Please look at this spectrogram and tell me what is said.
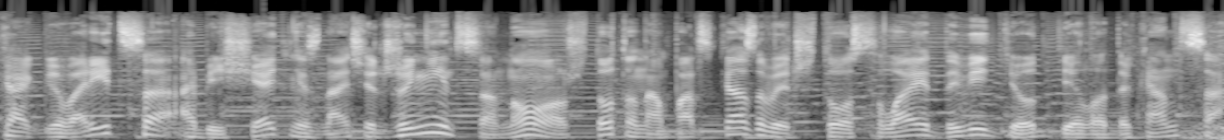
Как говорится, обещать не значит жениться, но что-то нам подсказывает, что слайд доведет дело до конца.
